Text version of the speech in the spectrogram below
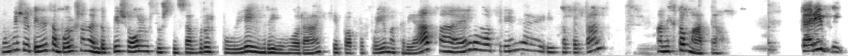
νομίζω ότι θα μπορούσα να εντοπίσω όλους τους θησαυρούς πολύ γρήγορα και από πολύ μακριά θα έλεγα ότι είναι η καπετάν ανοιχτομάτα. Καρύπη.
